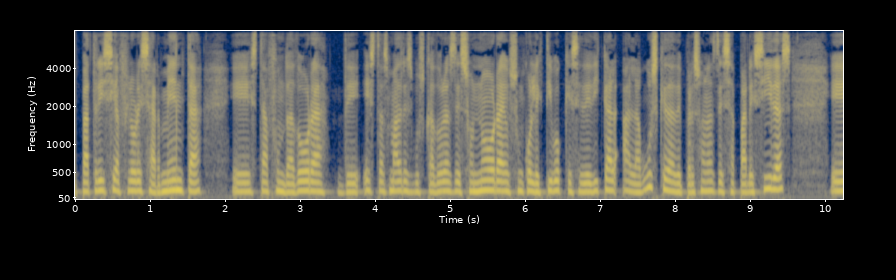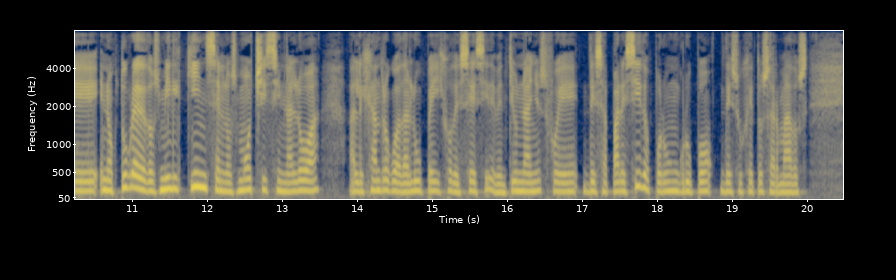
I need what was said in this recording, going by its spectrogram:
Patricia Flores Armenta esta fundadora de estas Madres Buscadoras de Sonora. Es un colectivo que se dedica a la búsqueda de personas desaparecidas. En octubre de 2015 en Los Mochis Sinaloa Alejandro Guadalupe, hijo de Ceci, de 21 años, fue desaparecido por un grupo de sujetos armados.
